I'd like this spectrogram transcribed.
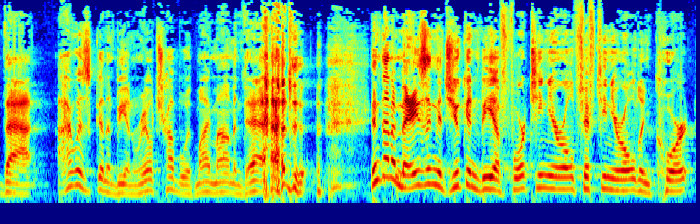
that, I was going to be in real trouble with my mom and dad. Isn't that amazing that you can be a 14 year old, 15 year old in court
